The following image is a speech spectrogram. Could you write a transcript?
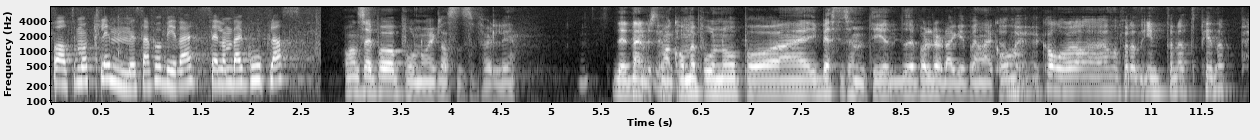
og alltid må klemme seg forbi deg, selv om det er god plass. Og han ser på porno i klassen, selvfølgelig. Det nærmeste man kommer porno på eh, i beste sendetid på lørdager på NRK. Jeg kaller henne for en internett-pinup.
